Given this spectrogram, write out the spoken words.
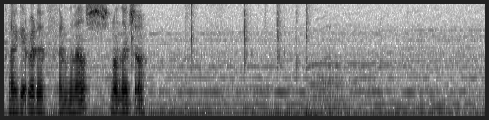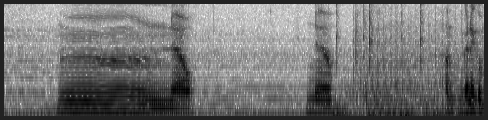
Can I get rid of anything else? I don't think so. Mm, no. No. I'm gonna go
